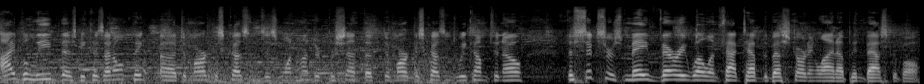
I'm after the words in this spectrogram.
I believe this because I don't think uh, DeMarcus Cousins is 100% the DeMarcus Cousins we come to know. The Sixers may very well, in fact, have the best starting lineup in basketball.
